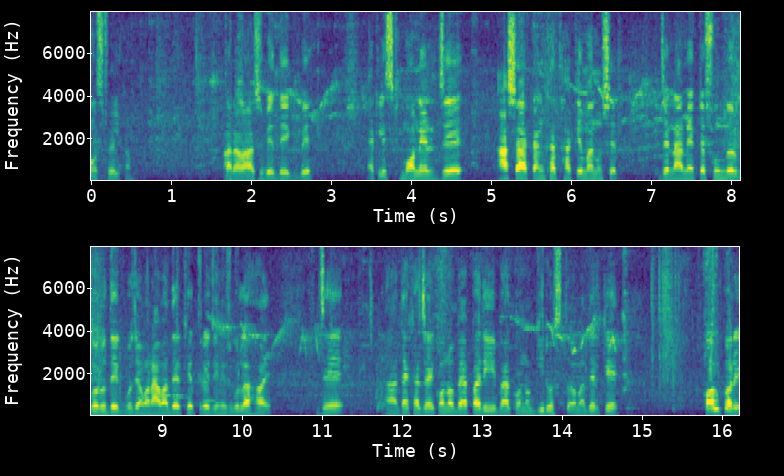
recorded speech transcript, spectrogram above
মোস্ট ওয়েলকাম তারাও আসবে দেখবে। অ্যাটলিস্ট মনের যে আশা আকাঙ্ক্ষা থাকে মানুষের যে না, আমি একটা সুন্দর গরু দেখব। যেমন আমাদের ক্ষেত্রে জিনিসগুলো হয় যে দেখা যায় কোনো ব্যাপারী বা কোনো গৃহস্থ আমাদেরকে কল করে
